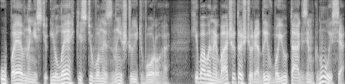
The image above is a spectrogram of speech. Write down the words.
упевненістю і легкістю вони знищують ворога. Хіба ви не бачите, що ряди в бою так зімкнулися,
